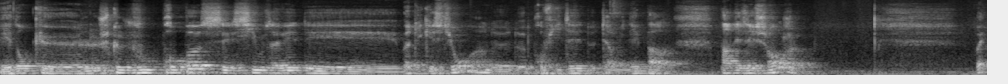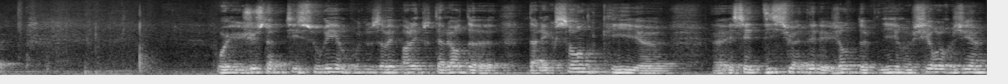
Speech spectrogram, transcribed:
et donc, ce que je vous propose, c'est si vous avez des, bah, des questions, hein, de, profiter, de terminer par, par des échanges. Ouais. Oui, juste un petit sourire. Vous nous avez parlé tout à l'heure d'Alexandre qui euh, essaie de dissuader les gens de devenir chirurgiens.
